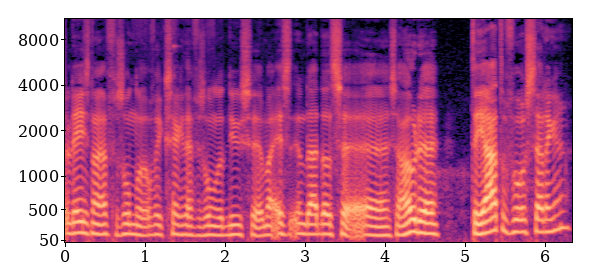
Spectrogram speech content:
lees het nou even zonder, of ik zeg het even zonder het nieuws, uh, maar is inderdaad dat ze, ze houden theatervoorstellingen,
